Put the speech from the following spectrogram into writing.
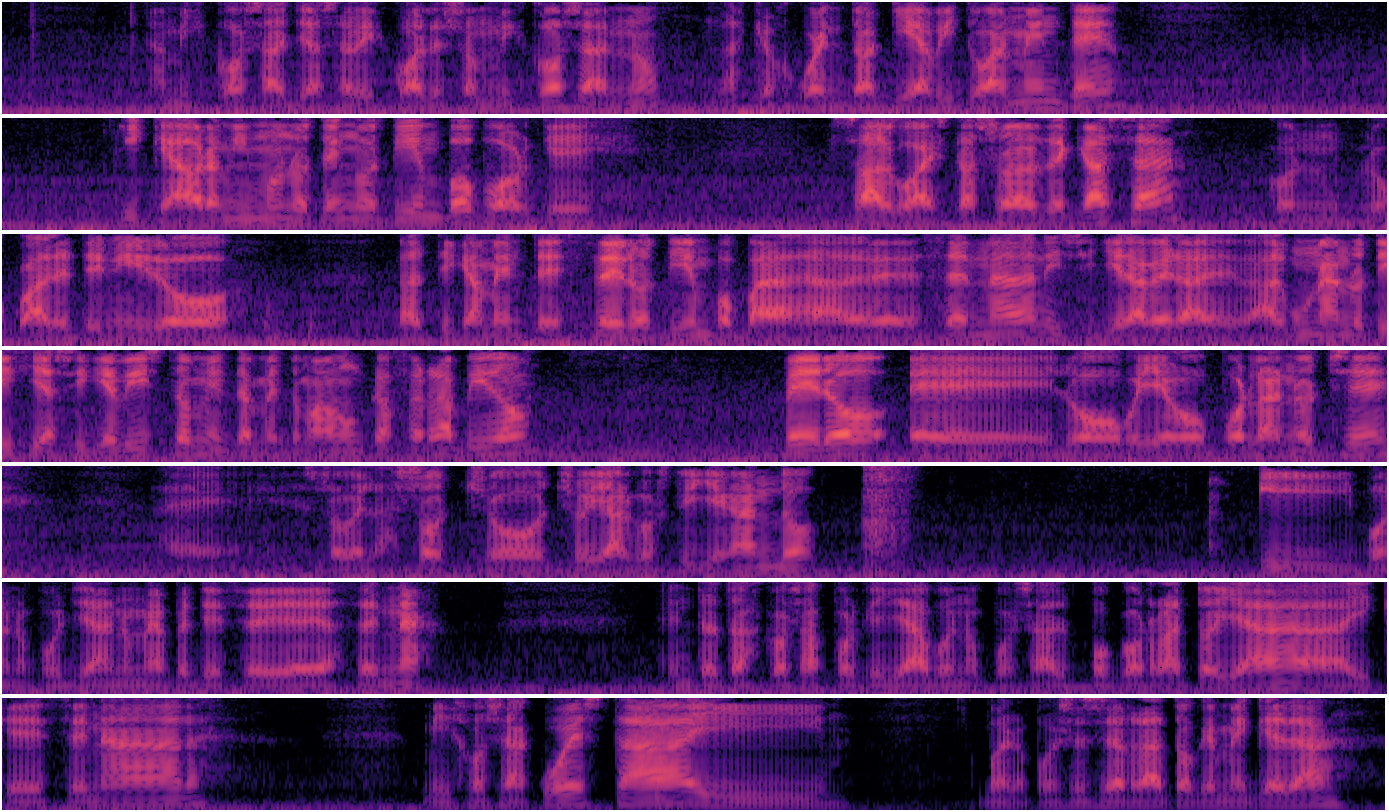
A mis cosas, ya sabéis cuáles son mis cosas, ¿no? Las que os cuento aquí habitualmente. Y que ahora mismo no tengo tiempo porque salgo a estas horas de casa, con lo cual he tenido prácticamente cero tiempo para hacer nada, ni siquiera ver alguna noticia sí que he visto mientras me tomaba un café rápido, pero eh, luego llego por la noche, eh, sobre las 8, 8 y algo estoy llegando, y bueno, pues ya no me apetece hacer nada. Entre otras cosas porque ya, bueno, pues al poco rato ya hay que cenar, mi hijo se acuesta y, bueno, pues ese rato que me queda,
